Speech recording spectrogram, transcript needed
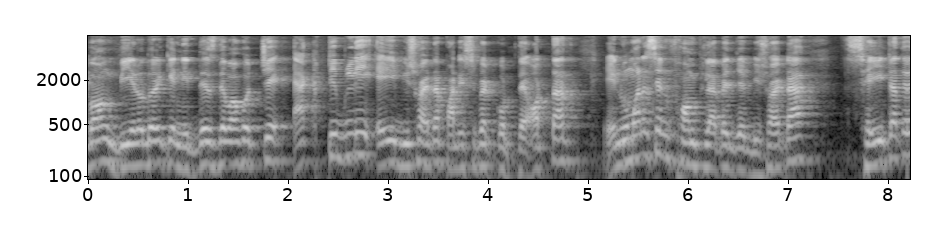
এবং বিএলওদেরকে নির্দেশ দেওয়া হচ্ছে অ্যাক্টিভলি এই বিষয়টা পার্টিসিপেট করতে। অর্থাৎ এনুমারেশন ফর্ম ফিল আপের যে বিষয়টা, সেইটাতে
